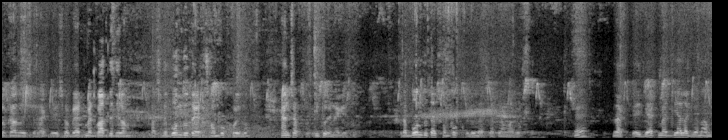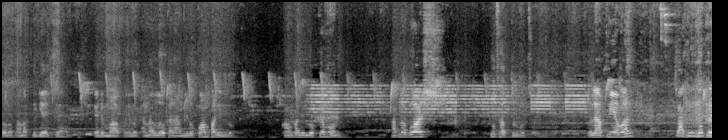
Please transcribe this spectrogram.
তো কাজ হয়েছে থাকে এইসব ব্যাট ম্যাট বাদ দিয়ে দিলাম। তার সাথে বন্ধুতা একটা সম্পর্ক হইল। হ্যান্ডশাপ ই করে না গেছে এটা সম্পর্ক হইল তার সাথে আমাদের। হ্যাঁ দেখ এই ব্যাট ম্যাট দেওয়া লাগবে না আমরা হলো থানা থেকে আছি হ্যাঁ? এটা মাপ এলো থানার লোক আর আমি হলো কোম্পানির লোক। কোম্পানির লোক কেমন? আপনার বয়স পঁচাত্তর বছর। তাহলে আপনি আমার চাকরির ক্ষেত্রে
